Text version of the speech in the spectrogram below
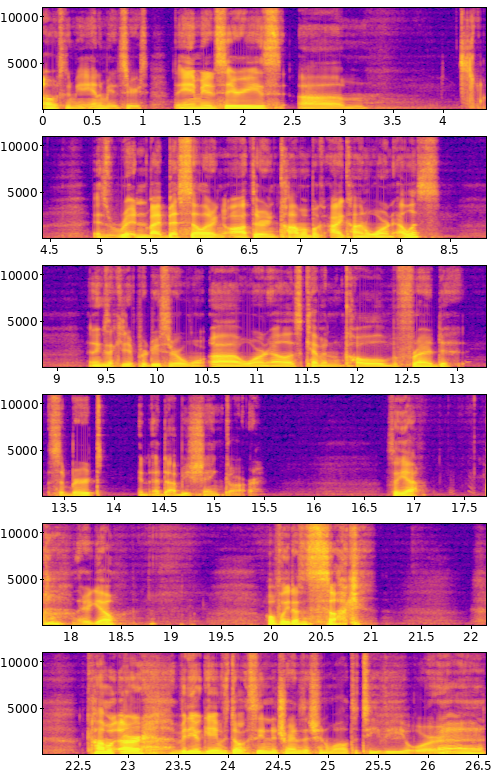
oh, it's going to be an animated series. The animated series, um, is written by best-selling author and comic book icon Warren Ellis, and executive producer uh, Warren Ellis, Kevin Kolde, Fred Seibert, and Adabi Shankar. So yeah, there you go. Hopefully, it doesn't suck. Comic or video games don't seem to transition well to TV or Uh,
